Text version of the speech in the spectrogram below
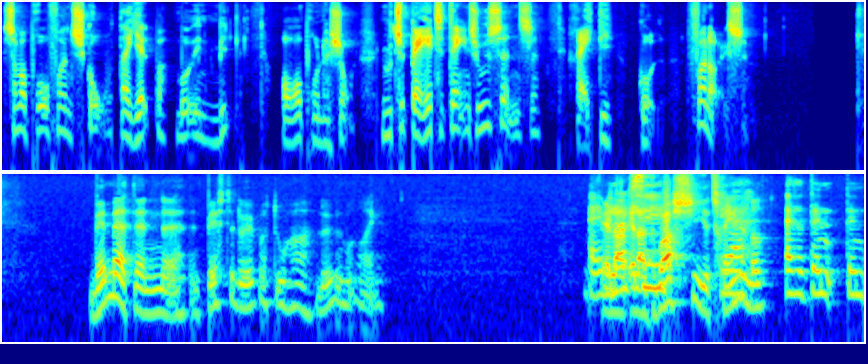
som har brug for en sko, der hjælper mod en mild overpronation. Nu tilbage til dagens udsendelse. Rigtig god fornøjelse. Hvem er den, øh, den bedste løber, du har løbet mod, Rikke? Eller, eller sige, du også sige at træne ja, med. Altså den, den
